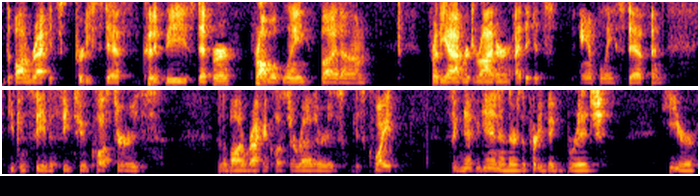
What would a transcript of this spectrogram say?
the bottom bracket's pretty stiff. Could it be stiffer? Probably, but um, for the average rider, I think it's amply stiff, and you can see the C2 cluster is, the bottom bracket cluster rather, is is quite significant, and there's a pretty big bridge here.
